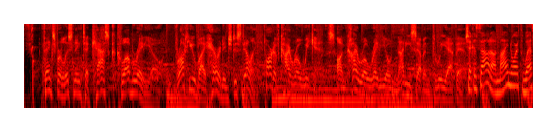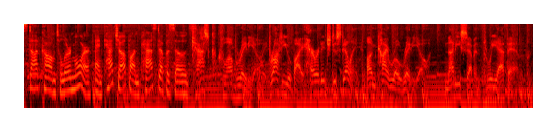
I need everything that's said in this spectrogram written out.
Thanks for listening to Cask Club Radio, brought to you by Heritage Distilling, part of KIRO Weekends on KIRO Radio 97.3 FM. Check us out on mynorthwest.com to learn more and catch up on past episodes. Cask Club Radio, brought to you by Heritage Distilling on KIRO Radio 97.3 FM.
